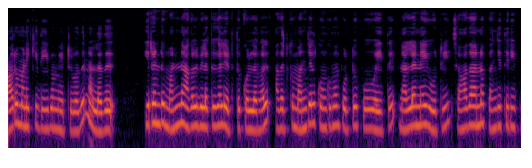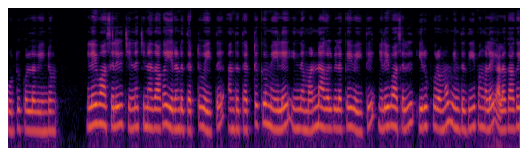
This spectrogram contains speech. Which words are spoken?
ஆறு மணிக்கு தீபம் ஏற்றுவது நல்லது. இரண்டு மண் அகல் விளக்குகள் எடுத்துக்கொள்ளுங்கள் அதற்கு மஞ்சள் குங்குமம் பொட்டு பூ வைத்து நல்லெண்ணெய் ஊற்றி சாதாரண பஞ்சுத்திரி போட்டு கொள்ள வேண்டும். நிலைவாசலில் சின்ன சின்னதாக இரண்டு தட்டு வைத்து அந்த தட்டுக்கு மேலே இந்த மண் அகல் விளக்கை வைத்து நிலைவாசலில் இருபுறமும் இந்த தீபங்களை அழகாக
